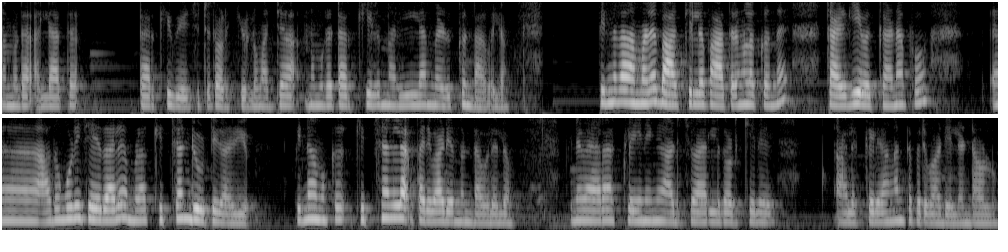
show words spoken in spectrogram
നമ്മുടെ അല്ലാത്ത ടർക്കി ഉപയോഗിച്ചിട്ട് തുടക്കിയുള്ളൂ. മറ്റേ നമ്മുടെ ടർക്കിയിൽ നല്ല മെഴുക്കുണ്ടാവുമല്ലോ. പിന്നെ നമ്മൾ ബാക്കിയുള്ള പാത്രങ്ങളൊക്കെ ഒന്ന് കഴുകി വെക്കുകയാണ് അപ്പോൾ അതും കൂടി ചെയ്താൽ നമ്മളെ കിച്ചൺ ഡ്യൂട്ടി കഴിയും. പിന്നെ നമുക്ക് കിച്ചണിലെ പരിപാടിയൊന്നും ഉണ്ടാവില്ലല്ലോ. പിന്നെ വേറെ ക്ലീനിങ് അടിച്ചു വാരൽ തുടക്കൽ അലക്കൽ അങ്ങനത്തെ പരിപാടിയല്ലേ ഉണ്ടാവുള്ളൂ.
